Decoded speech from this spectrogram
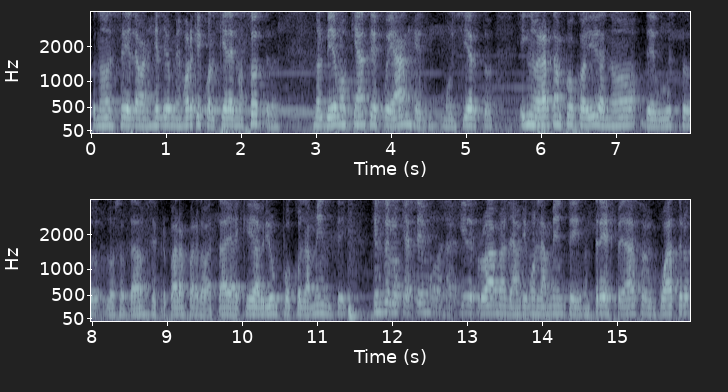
conoce el evangelio mejor que cualquiera de nosotros. No olvidemos que antes fue ángel, muy cierto. Ignorar tampoco ayuda, no de gusto los soldados que se preparan para la batalla. Hay que abrir un poco la mente. Que eso es lo que hacemos aquí de programa, les abrimos la mente en tres pedazos, en cuatro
